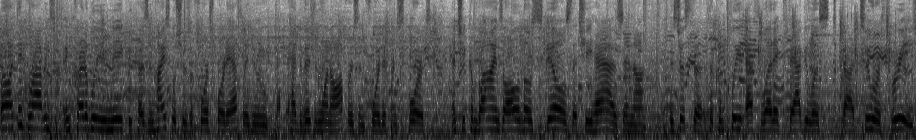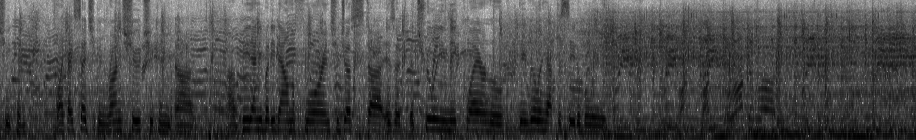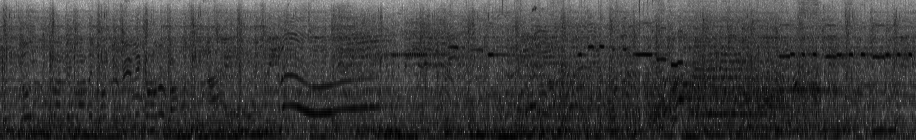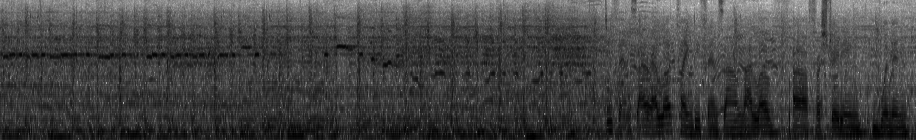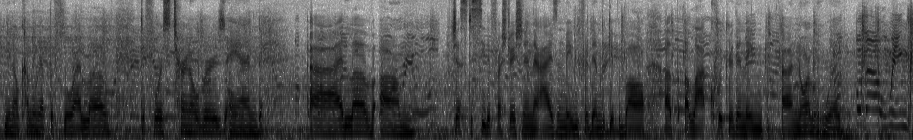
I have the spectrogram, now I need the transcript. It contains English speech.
Well, I think Robin's incredibly unique because in high school she was a four-sport athlete who had Division One offers in four different sports, and she combines all of those skills that she has, and uh, is just the, the complete athletic, fabulous uh, two or three. She can, like I said, she can run, shoot, she can uh, uh, beat anybody down the floor, and she just uh, is a, a truly unique player who you really have to see to believe. Rock tonight. Defense. I, I love playing defense. Um, I love uh, frustrating women, you know, coming up the floor. I love to force turnovers, and I love um, just to see the frustration in their eyes, and maybe for them to give the ball up a lot quicker than they uh, normally would. Their wings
